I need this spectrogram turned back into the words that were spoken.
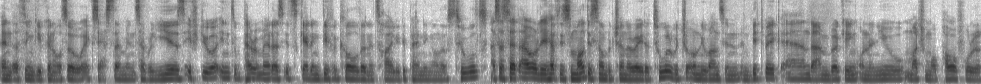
And I think you can also access them in several years. If you are into parameters, it's getting difficult and it's highly depending on those tools. As I said, I already have this multi-sample generator tool, which only runs in, in Bitwig, and I'm working on a new, much more powerful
